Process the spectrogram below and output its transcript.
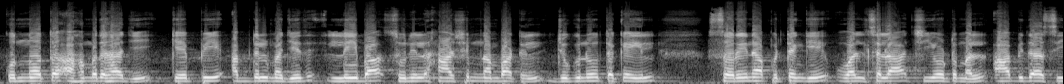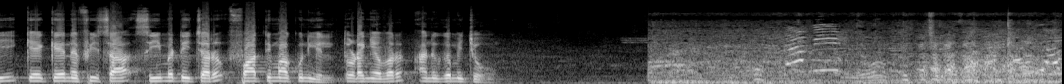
Kunnoth Ahammad Haji K P Abdul Majeed Leeba Sunil Hashim Nambattil Jugnu Thekkayil Sereena Puttanki Valsala Chiyottumal Abida C K K Nafeesa Seema teacher Fathima Kuniyil തുടങ്ങിയവർ അനുഗമിച്ചു Oh,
